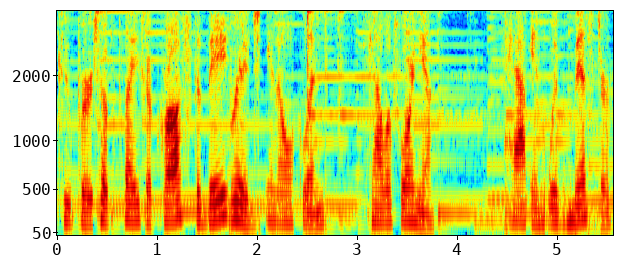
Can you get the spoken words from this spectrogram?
Cooper took place across the Bay Bridge in Oakland, California. Hangin' with Mr.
